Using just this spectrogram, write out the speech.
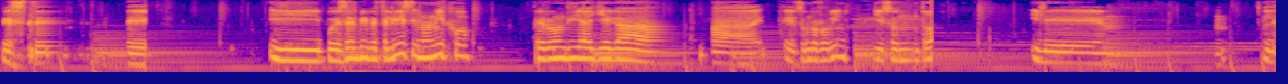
Este. Eh, y pues él vive feliz, tiene un hijo, pero un día llega a el segundo Robin, Jason Todd, y le, le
